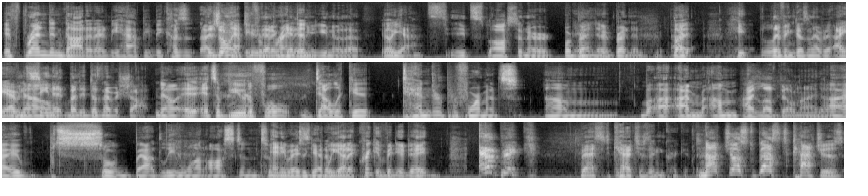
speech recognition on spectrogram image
if Brendan got it, I'd be happy because I'd There's be only happy two for that are Brendan. getting it. You know that. Oh yeah, It's, it's Austin or Or Brendan. uh, Brendan. But- I- he, Living doesn't have it. I haven't No. seen it, but it doesn't have a shot. no, it, it's a beautiful, delicate, tender performance. Um, but I, I'm I'm I love Bill Nighy though. I so badly want Austin to Anyways, to get it. we got a cricket video today. Epic best catches in cricket, not just best catches,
